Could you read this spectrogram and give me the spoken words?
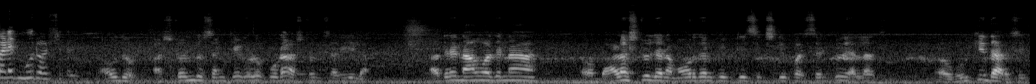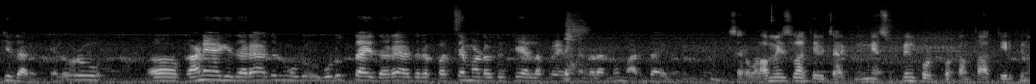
ಕಳೆದ ಮೂರು ವರ್ಷದಲ್ಲಿ. ಹೌದು. ಅಷ್ಟೊಂದು ಸಂಖ್ಯೆಗಳು ಕೂಡ ಅಷ್ಟೊಂದು ಸರಿ ಇಲ್ಲ ಆದರೆ ನಾವು ಅದನ್ನು ಭಾಳಷ್ಟು ಜನ more than fifty sixty percent ಎಲ್ಲ ಹುಡುಕಿದ್ದಾರೆ ಸಿಕ್ಕಿದ್ದಾರೆ. ಕೆಲವರು ಕಾಣೆಯಾಗಿದ್ದಾರೆ ಅದನ್ನು ಹುಡು ಹುಡುಕ್ತಾ ಇದ್ದಾರೆ ಅದರ ಪತ್ತೆ ಮಾಡೋದಕ್ಕೆ ಎಲ್ಲ ಪ್ರಯತ್ನಗಳನ್ನು ಮಾಡ್ತಾ ಇದ್ದಾರೆ. ಸರ್ ಒಳ ಮೀಸಲಾತಿ ವಿಚಾರಕ್ಕೆ ನಿನ್ನೆ ಸುಪ್ರೀಂ ಕೋರ್ಟ್ ಕೊಟ್ಟಂತಹ ತೀರ್ಪಿನ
